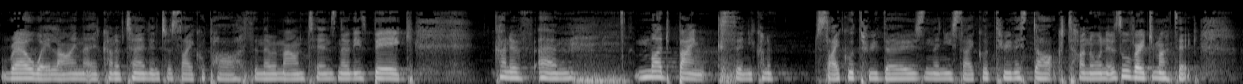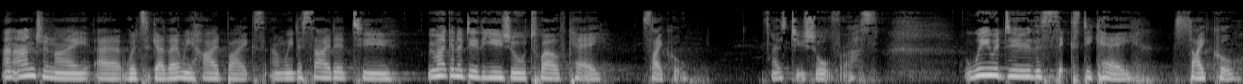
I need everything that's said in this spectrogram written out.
railway line that had kind of turned into a cycle path and there were mountains and there were these big kind of um, mud banks and you kind of cycled through those and then you cycled through this dark tunnel and it was all very dramatic. And Andrew and I uh, were together and we hired bikes and we decided to, we weren't going to do the usual 12k cycle. That was too short for us. We would do the 60k cycle.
